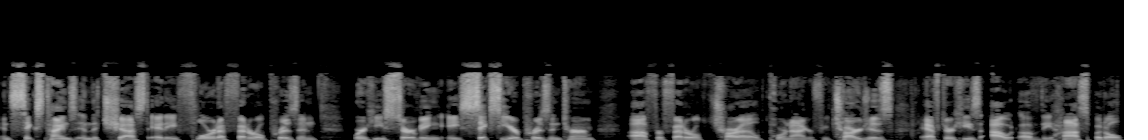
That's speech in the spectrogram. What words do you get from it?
and six times in the chest at a Florida federal prison where he's serving a six year prison term uh, for federal child pornography charges after he's out of the hospital,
